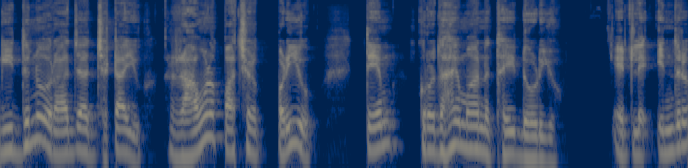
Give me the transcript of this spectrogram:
ગીધનો રાજા જટાયુ રાવણ પાછળ પડ્યો, તેમ ક્રોધાયમાન થઈ દોડ્યો. એટલે ઇન્દ્ર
